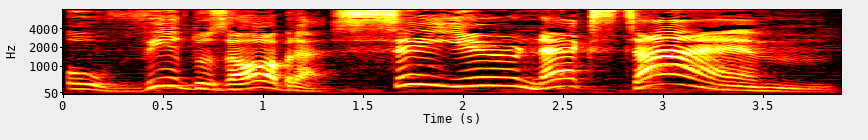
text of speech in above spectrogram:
ouvidos à obra. See you next time!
